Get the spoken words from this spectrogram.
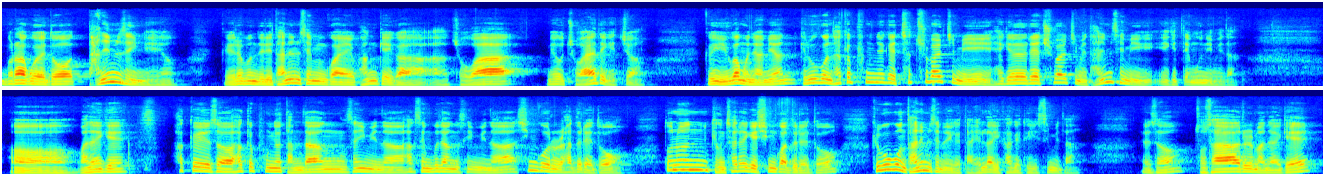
뭐라고 해도 담임선생님이에요. 그 여러분들이 담임선생님과의 관계가 좋아, 매우 좋아야 되겠죠. 그 이유가 뭐냐면 결국은 학교 폭력의 첫 출발점이 해결의 출발점이 담임쌤이기 때문입니다. 어, 만약에 학교에서 학교 폭력 담당 선생님이나 학생부장 선생님이나 신고를 하더라도 또는 경찰에게 신고하더라도 결국은 담임쌤에게 다 연락이 가게 되어 있습니다. 그래서 조사를 만약에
